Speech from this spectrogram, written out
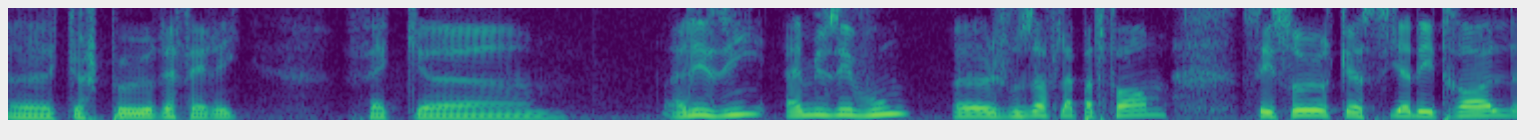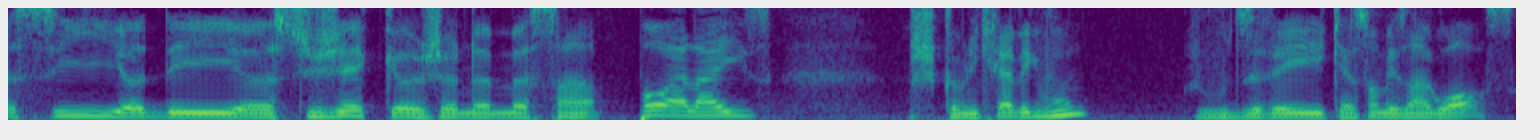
euh, que je peux référer. Fait que euh, allez-y, amusez-vous. je vous offre la plateforme. C'est sûr que s'il y a des trolls, s'il y a des sujets que je ne me sens pas à l'aise, je communiquerai avec vous. Je vous dirai quelles sont mes angoisses.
